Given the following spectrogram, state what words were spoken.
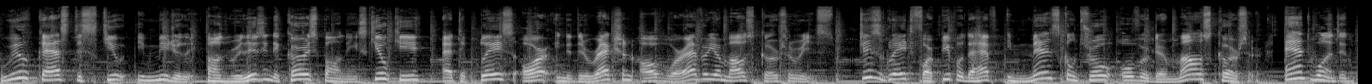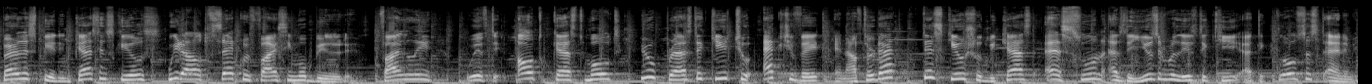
will cast the skill immediately on releasing the corresponding skill key at the place or in the direction of wherever your mouse cursor is. This is great for people that have immense control over their mouse cursor and wanted better speed in casting skills without sacrificing mobility. Finally, with the autocast mode, you press the key to activate and after that, the skill should be cast as soon as the user releases the key at the closest enemy.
